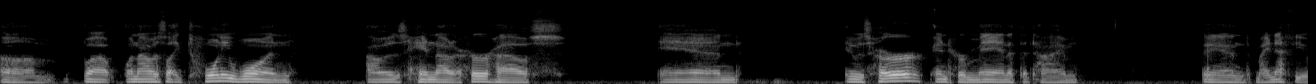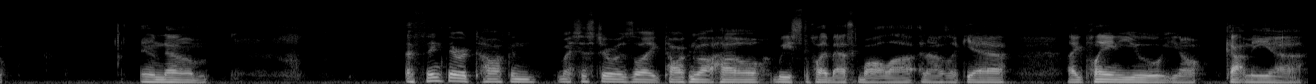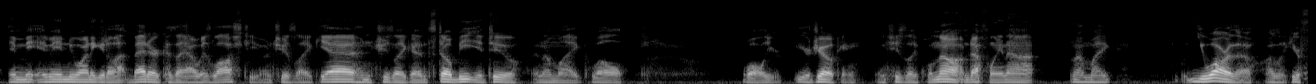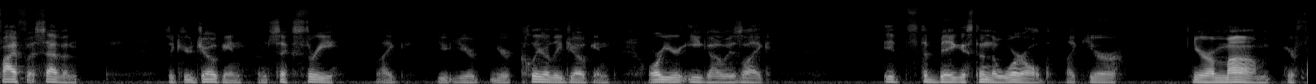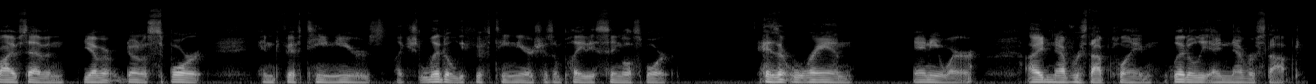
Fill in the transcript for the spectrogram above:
Um but when i was like 21 i was hanging out at her house and it was her and her man at the time and my nephew and um I think they were talking my sister was like talking about how we used to play basketball a lot and I was like, yeah, like playing you, you know, got me uh it made, it made me want to get a lot better cuz I always lost to you and she was like, yeah, and she's like I'd still beat you too. And I'm like, well, well, you're you're joking. And she's like, well, no, I'm definitely not. And I'm like, you are though. I was like, you're five foot seven. I was like, you're joking. I'm six three. Like you, you're you're clearly joking, or your ego is like, it's the biggest in the world. Like you're you're a mom. You're five seven. You haven't done a sport in 15 years. Like literally 15 years. She hasn't played a single sport. Hasn't ran anywhere. I never stopped playing. Literally, I never stopped.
